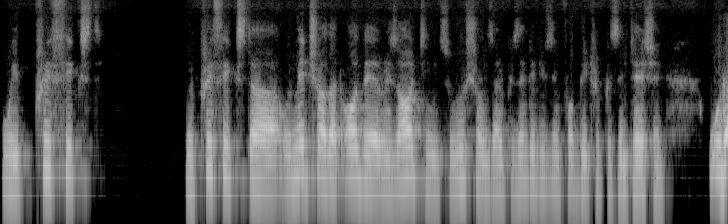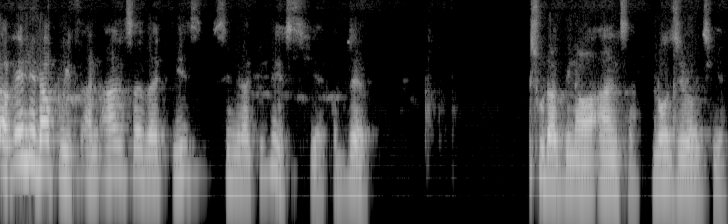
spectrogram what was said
we prefixed, we prefixed, uh, we made sure that all the resulting solutions are represented using 4-bit representation would have ended up with an answer that is similar to this here. Observe. This would have been our answer. No zeros here.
